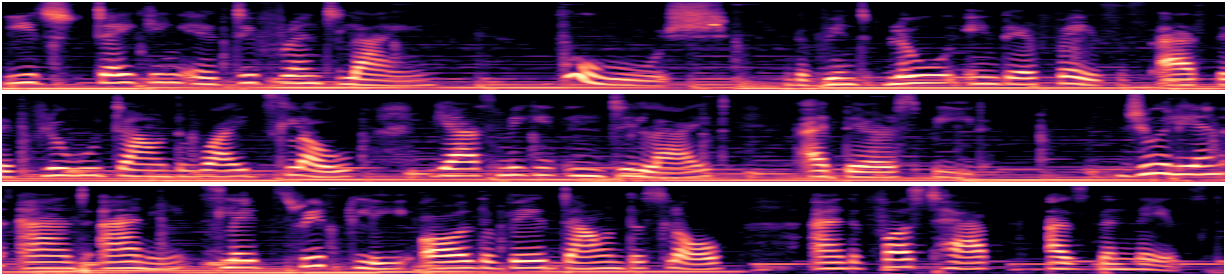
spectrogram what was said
each taking a different line. Whoosh! The wind blew in their faces as they flew down the wide slope, gasping in delight at their speed. Julian and Annie slid swiftly all the way down the slope, and the first half as the next.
